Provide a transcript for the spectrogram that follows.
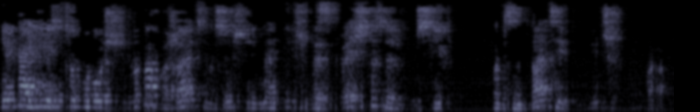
яка є в цьому розчині, вона вважається на сьогоднішній найбільш безпечна серед усіх концентрацій інших препаратів.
